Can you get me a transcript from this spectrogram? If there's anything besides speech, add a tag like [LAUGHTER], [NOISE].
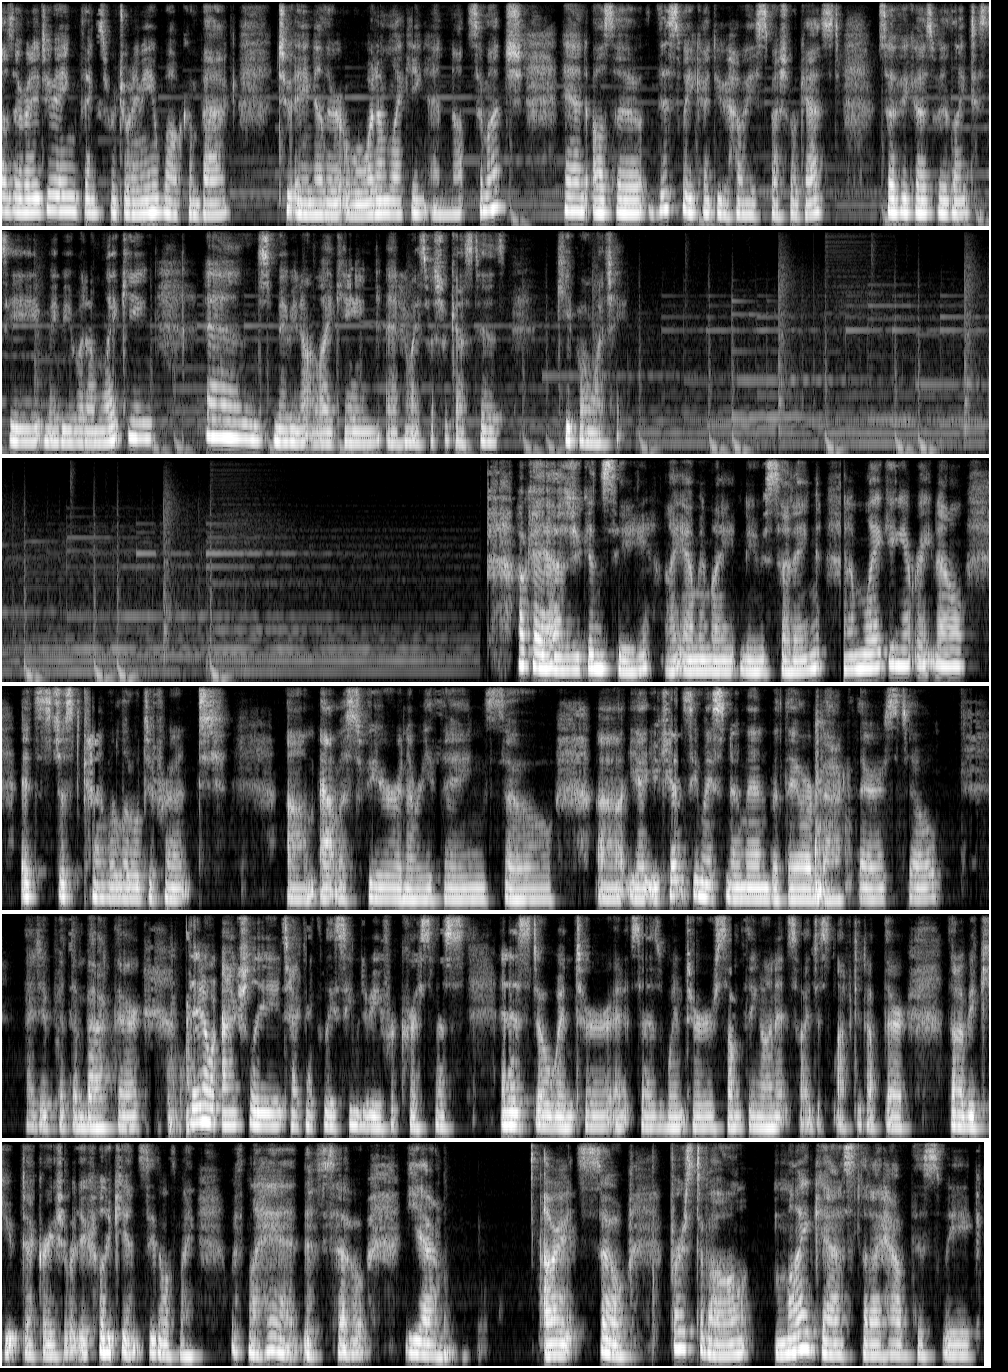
How's everybody doing? Thanks for joining me. Welcome back to another What I'm Liking and Not So Much. And also this week I do have a special guest. So if you guys would like to see maybe what I'm liking and maybe not liking and who my special guest is, keep on watching. Okay, as you can see, I am in my new setting and I'm liking it right now. It's just kind of a little different um, atmosphere and everything. So uh, yeah, you can't see my snowmen, but they are back there still. I did put them back there. They don't actually technically seem to be for Christmas and it's still winter and it says winter something on it. So I just left it up there. That'll be cute decoration, but you really can't see them with my, with my head. [LAUGHS] So yeah. All right, so first of all, my guest that I have this week,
